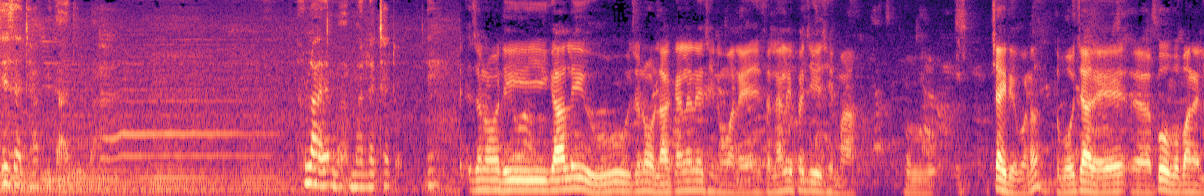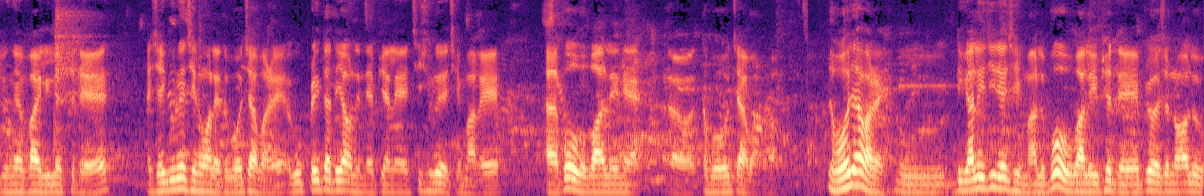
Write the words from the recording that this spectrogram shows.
စိတ်ဆက်ထားပြီးသားသူပါနောက်လာတယ်မှာအမလက်ထက်တော့လေကျွန်တော်ဒီကားလေးကိုကျွန်တော်လာကန်းလန်းတဲ့ချိန်တုန်းကလည်းဇလန်းလေးဖက်ကြည့်တဲ့အချိန်မှာဟိုကြိုက်တယ်ပေါ့နော်သဘောကျတယ်အဲပို့ဘဘနဲ့လူငယ် vibe လေးလည်းဖြစ်တယ်အရိုက်ကူးတဲ့ချိန်တုန်းကလည်းသဘောကျပါတယ်အခုပရိသတ်တစ်ယောက်အနေနဲ့ပြန်လဲကြည့်ရှုတဲ့အချိန်မှာလည်းအဲပို့ဘဘလေးနဲ့အဲသဘောကျပါတယ်သဘောကျပါတယ်ဟိုဒီကားလေးကြည့်တဲ့အချိန်မှာလို့ပို့ဘဘလေးဖြစ်တယ်ပြီးတော့ကျွန်တော်အဲ့လို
